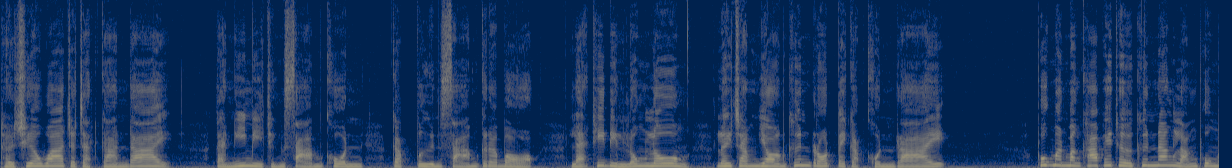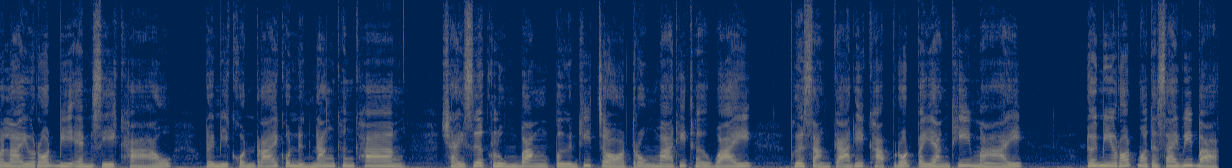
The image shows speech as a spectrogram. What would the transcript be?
เธอเชื่อว่าจะจัดการได้ แต่นี่มีถึงสามคนกับปืนสามกระบอก และที่ดินโล่งๆ เลยจำยอมขึ้นรถไปกับคนร้าย พวกมันบังคับให้เธอขึ้นนั่งหลังพวงมาลัยรถ BM สีขาว โดยมีคนร้ายคนหนึ่งนั่งข้างๆ ใช้เสื้อคลุมบังปืนที่จ่อตรงมาที่เธอไว้ เพื่อสั่งการให้ขับรถไปยังที่หมาย โดยมีรถมอเตอร์ไซค์วิบาก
